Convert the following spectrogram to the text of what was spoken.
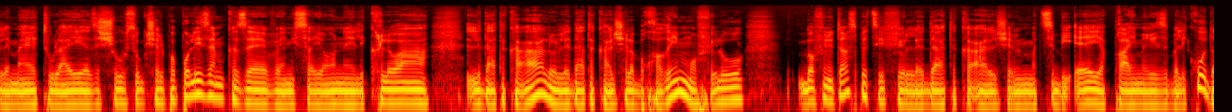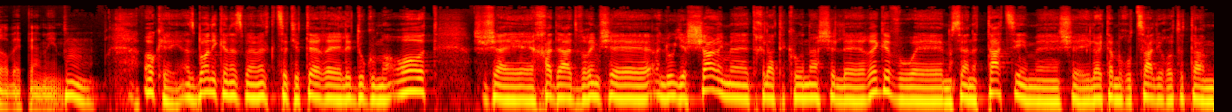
למעט אולי איזשהו סוג של פופוליזם כזה, וניסיון לקלוע לדעת הקהל, או לדעת הקהל של הבוחרים, או אפילו באופן יותר ספציפי לדעת הקהל של מצביעי הפריימריז בליכוד הרבה פעמים. אוקיי, hmm. okay, אז בואו ניכנס באמת קצת יותר uh, לדוגמאות. אני חושב שאחד הדברים שעלו ישר עם uh, תחילת הכהונה של רגב הוא נושא הנת"צים, שהיא לא הייתה מרוצה לראות אותם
